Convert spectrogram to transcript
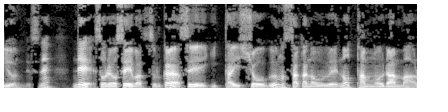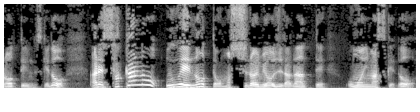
言うんですね。で、それを征伐するから、征夷大将軍、坂の上の田村麻呂って言うんですけど、あれ、坂の上のって面白い名字だなって思いますけど、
